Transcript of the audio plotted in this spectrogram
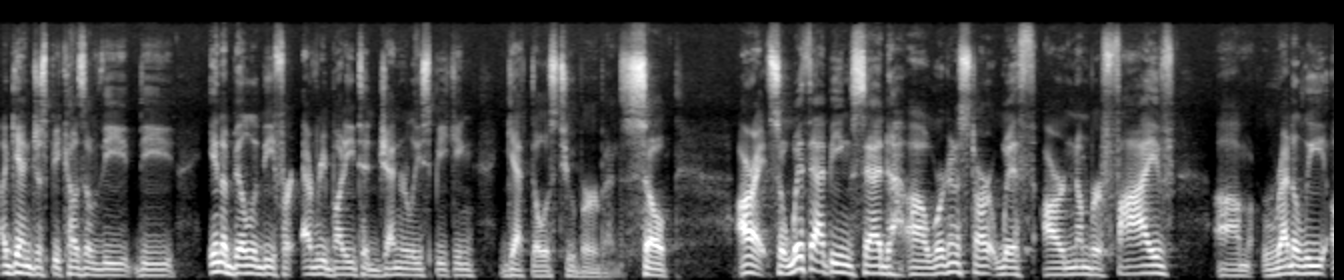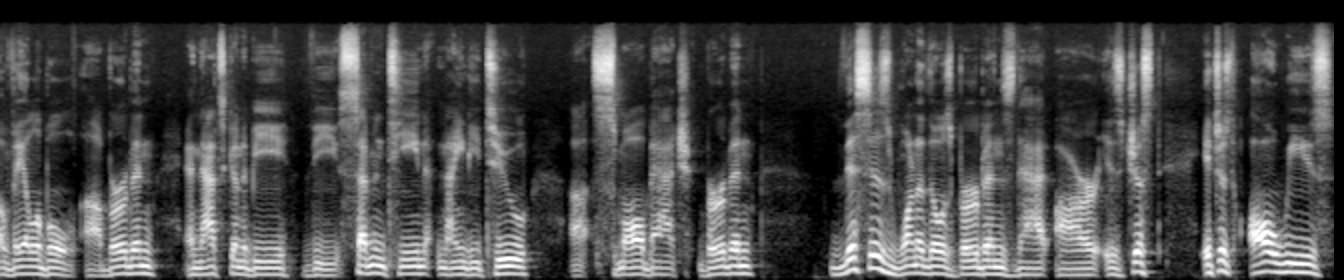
again, just because of the the inability for everybody to generally speaking get those two bourbons. So all right, so with that being said, uh, we're gonna start with our number five um, readily available uh, bourbon, and that's gonna be the 1792 uh, small batch bourbon. This is one of those bourbons that are, is just, it's just always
